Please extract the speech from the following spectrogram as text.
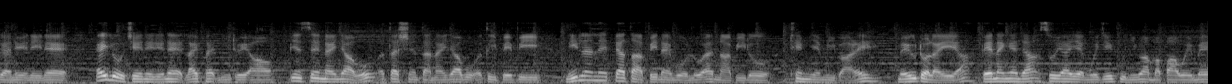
ခံတွေအနေနဲ့အဲ့လိုအခြေအနေတွေနဲ့လိုက်ဖက်ညီထွေအောင်ပြင်ဆင်နိုင်ကြဖို့အသက်ရှင်တန်နိုင်ကြဖို့အသိပေးပြီးနီးလန်းနဲ့ပြသပေးနိုင်ဖို့လိုအပ်နာပြီလို့ထင်မြင်မိပါတယ်။မေဦးဒေါ်လာရေးဟာဘယ်နိုင်ငံခြားအစိုးရရဲ့ငွေကြေးကူညီမှမပါဝင်ပဲ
